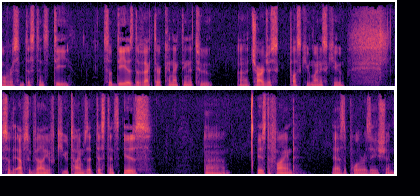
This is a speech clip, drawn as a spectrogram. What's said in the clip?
over some distance d. So d is the vector connecting the two uh, charges plus q minus q. So the absolute value of q times that distance is uh, is defined as the polarization.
